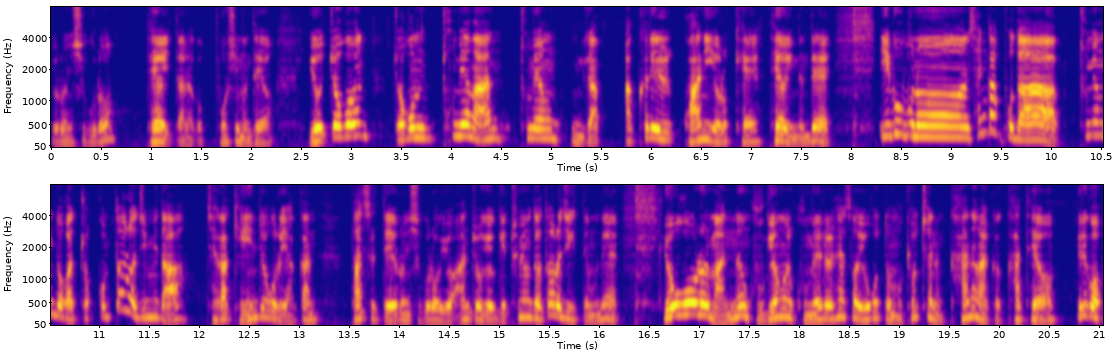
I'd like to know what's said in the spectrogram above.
이런 식으로 되어 있다라고 보시면 돼요. 이쪽은 조금 투명한 투명 그러니까 아크릴 관이 이렇게 되어 있는데 이 부분은 생각보다 투명도가 조금 떨어집니다 제가 개인적으로 약간 봤을 때 이런 식으로 요 안쪽 여기 투명도가 떨어지기 때문에 요거를 맞는 구경을 구매를 해서 요것도 뭐 교체는 가능할 것 같아요. 그리고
